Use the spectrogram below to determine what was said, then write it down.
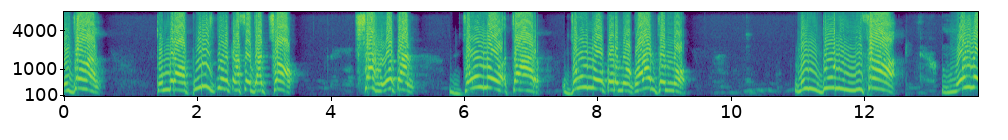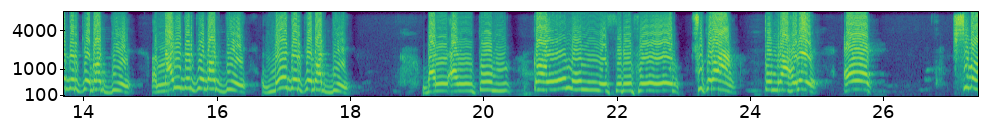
রিজাল তোমরা পুরুষদের কাছে যাচ্ছ। শাহওয়াতান যৌন চার, যৌন কর্ম করার জন্য। মিন দুনিন নিসা, মহিলাদেরকে বাদ দিয়ে, নারীদেরকে বাদ দিয়ে, মেয়েদেরকে বাদ দিয়ে। সুতরাং তোমরা হলে এক সীমা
